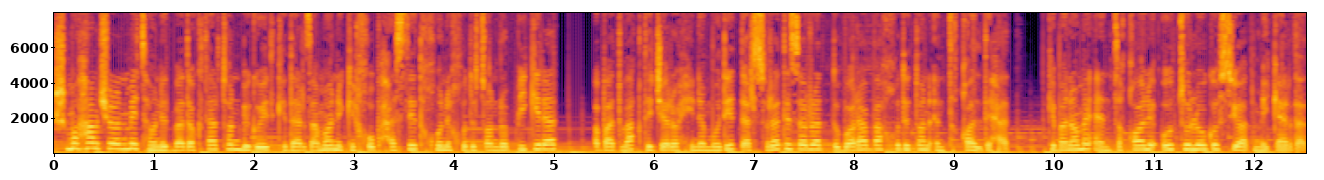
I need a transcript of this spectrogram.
شما همچنان می توانید به دکترتان بگویید که در زمانی که خوب هستید خون خودتان را بگیرد و بعد وقت جراحی نمودید در صورت ضرورت دوباره به خودتان انتقال دهد که به نام انتقال اوتولوگوس یاد می گردد.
